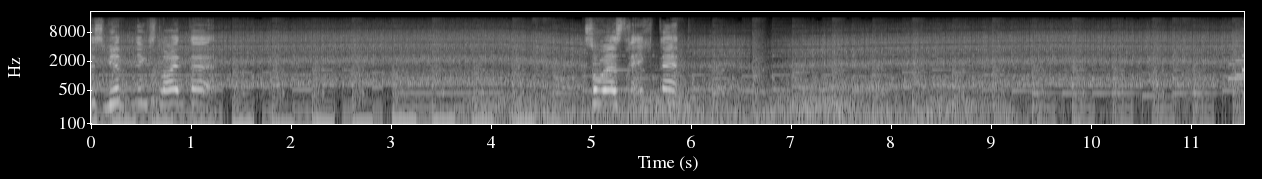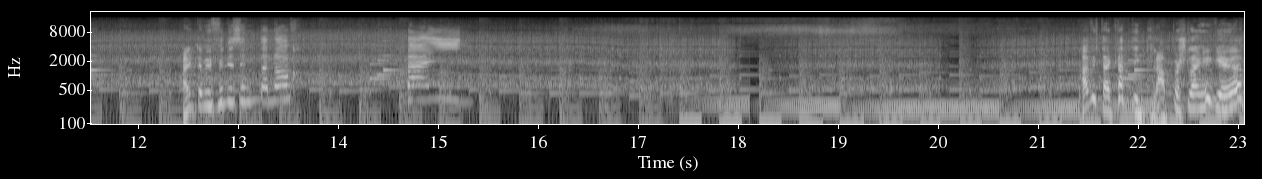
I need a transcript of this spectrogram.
Es wird nichts, Leute. So erst recht nicht. Alter, wie viele sind da noch? Habe ich da gerade die Klapperschlange gehört?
